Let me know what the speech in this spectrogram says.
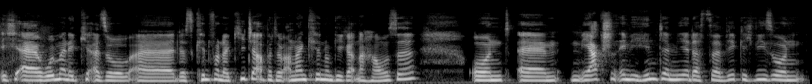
Ich äh, hol meine, Ki also äh, das Kind von der Kita ab mit dem anderen Kind und gehe gerade nach Hause und ähm, merk schon irgendwie hinter mir, dass da wirklich wie so ein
